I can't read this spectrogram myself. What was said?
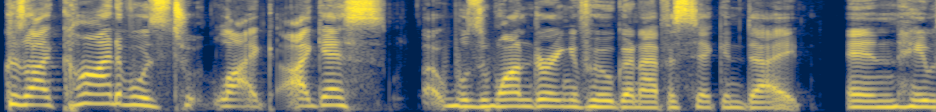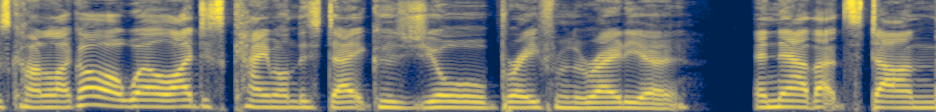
because I kind of was t- like, I guess, I was wondering if we were going to have a second date. And he was kind of like, Oh, well, I just came on this date because you're Bree from the radio. And now that's done,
